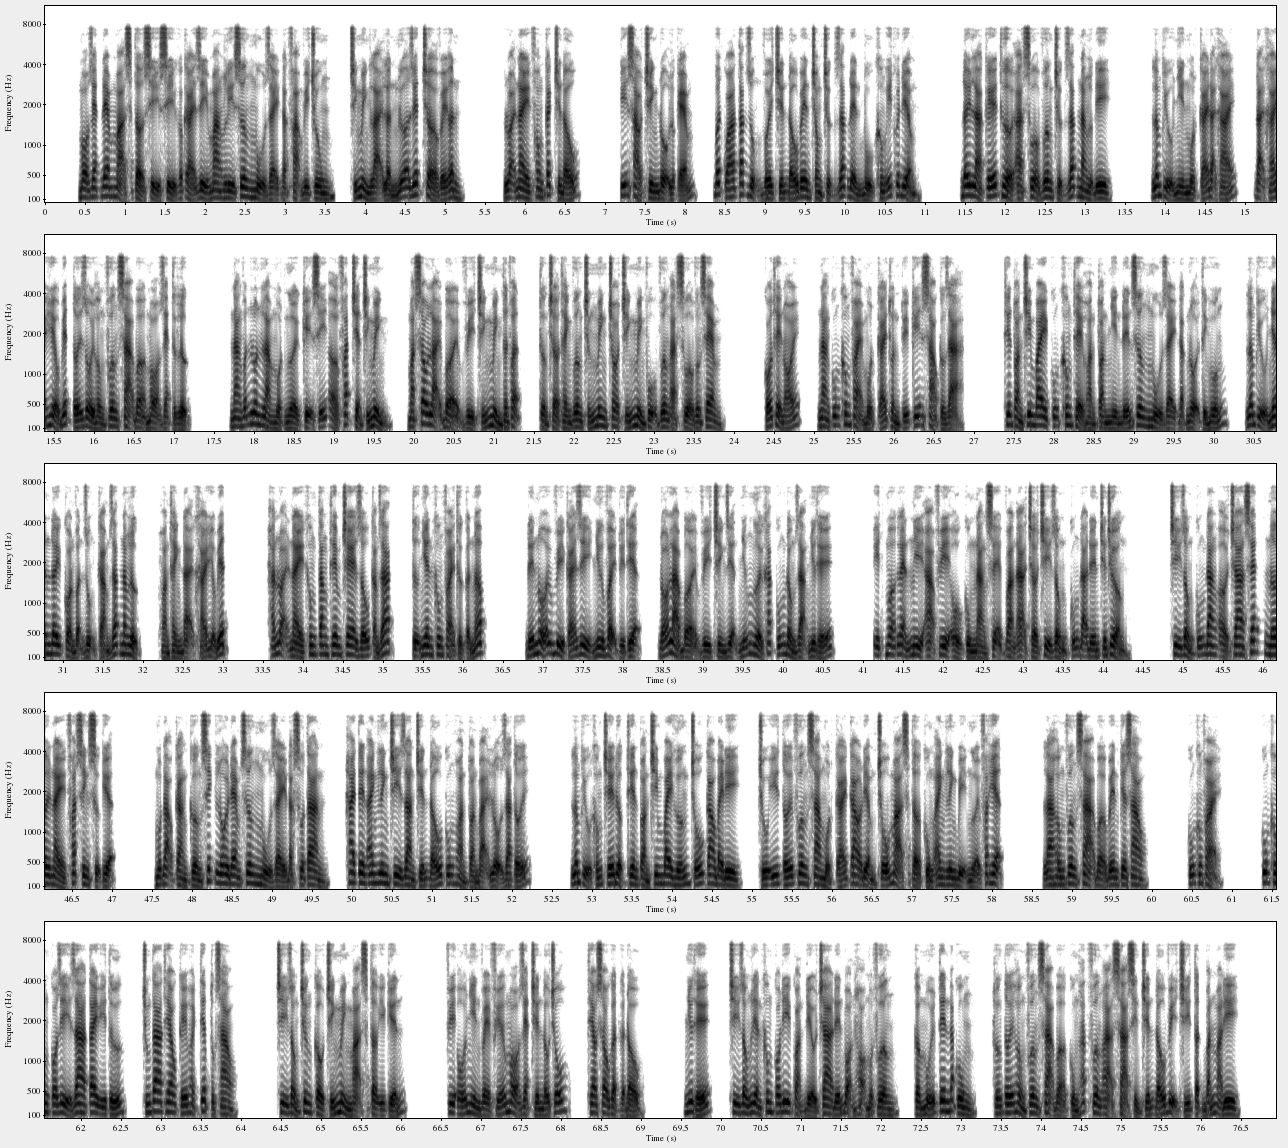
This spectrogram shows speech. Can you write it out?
mò dẹt đem mạ sờ xỉ xỉ có cái gì mang ly xương mù dày đặc phạm vi chung, chính mình lại lần nữa giết trở về ân. Loại này phong cách chiến đấu, kỹ xảo trình độ lực kém, bất quá tác dụng với chiến đấu bên trong trực giác đền bù không ít khuyết điểm. Đây là kế thừa ạ à vương trực giác năng lực đi. Lâm cựu nhìn một cái đại khái đại khái hiểu biết tới rồi hồng phương xạ bờ mỏ dẹt thực lực. Nàng vẫn luôn là một người kỵ sĩ ở phát triển chính mình, mặt sau lại bởi vì chính mình thân phận, tưởng trở thành vương chứng minh cho chính mình phụ vương ạt sùa vương xem. Có thể nói, nàng cũng không phải một cái thuần túy kỹ xảo cường giả. Thiên toàn chim bay cũng không thể hoàn toàn nhìn đến sương mù dày đặc nội tình huống lâm cựu nhân đây còn vận dụng cảm giác năng lực, hoàn thành đại khái hiểu biết. Hắn loại này không tăng thêm che giấu cảm giác, tự nhiên không phải thực cẩn nấp. Đến nỗi vì cái gì như vậy tùy tiện, đó là bởi vì trình diện những người khác cũng đồng dạng như thế. Ít mỡ len ni ạ phi ổ cùng nàng sệ vạn ạ chờ chị rồng cũng đã đến chiến trường. Chị rồng cũng đang ở tra xét nơi này phát sinh sự kiện. Một đạo càng cường xích lôi đem xương mù dày đặc xua tan, hai tên anh linh chi gian chiến đấu cũng hoàn toàn bại lộ ra tới. Lâm cựu khống chế được thiên toàn chim bay hướng chỗ cao bay đi, chú ý tới phương xa một cái cao điểm chỗ mạ sờ cùng anh linh bị người phát hiện. Là hồng phương xạ bờ bên kia sao? Cũng không phải. Cũng không có gì ra tay ý tứ, chúng ta theo kế hoạch tiếp tục sao? Chị rồng trưng cầu chính mình mạ sơ ý kiến. Phi ố nhìn về phía mò dẹt chiến đấu chỗ, theo sau gật gật đầu. Như thế, chị rồng liền không có đi quản điều tra đến bọn họ một phương, cầm mũi tên đắp cùng, hướng tới hồng phương xạ bờ cùng hắc phương hạ xạ xỉn chiến đấu vị trí tật bắn mà đi.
